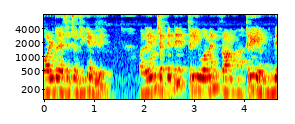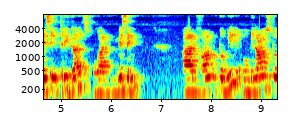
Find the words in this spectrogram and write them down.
call to SHO GK Veedhi వాళ్ళు ఏం చెప్పింది three women from three missing three girls who are missing are found to be who belongs to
